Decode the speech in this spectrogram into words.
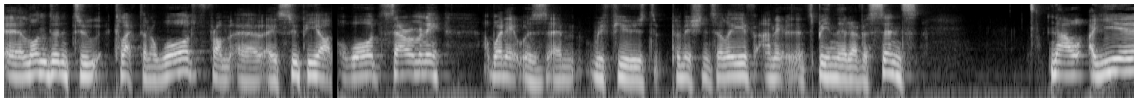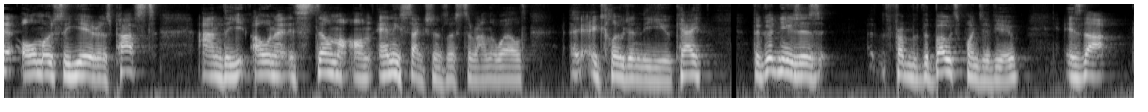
uh, London to collect an award from a, a super yacht award ceremony when it was um, refused permission to leave, and it, has been there ever since. Now, a year, almost a year has passed, and the owner is still not on any sanctions list around the world, including the UK. The good news is, from the boat's point of view, is that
